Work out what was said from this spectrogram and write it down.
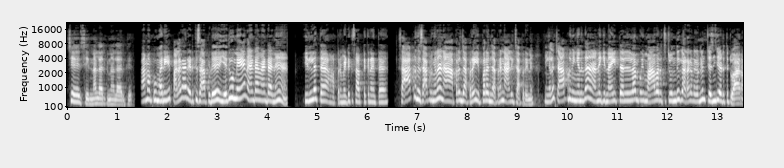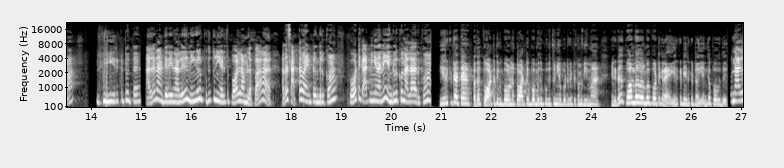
சரி சரி நல்லா இருக்கு நல்லா இருக்கு. ஆமா பூமாரி பலகாரம் எடுத்து சாப்பிடு. எதுவுமே வேண்டாம் வேண்டான்னு. இல்லத்த அப்புறமேட்டுக்கு சாப்பிட்டுக்கிறேன் அத்தை. சாப்பிடுங்க சாப்பிடுங்கன்னா நான் அப்புறம் சாப்பிட்றேன் இப்போ சாப்பிட்றேன் நாளைக்கு சாப்பிட்றேன்னு. நீங்களாம் சாப்பிடுவீங்கன்னு தான் அன்னைக்கு நைட் எல்லாம் போய் மாவு அரைச்சிட்டு வந்து கடை கடைன்னு செஞ்சு எடுத்துட்டு வரோம். இருக்கட்டும் அத்தை. நல்ல நாள் பெரிய நாள். நீங்களும் புது துணி எடுத்து போடலாம்லப்பா. அதான் சட்டை வாங்கிட்டு வந்திருக்கோம். போட்டு காட்டினீங்க தானே எங்களுக்கும் நல்லா இருக்கும். இருக்கட்டா இப்பதான் தோட்டத்துக்கு போகணும். தோட்டத்துக்கு போகும்போது புது துணியை போட்டுக்கிட்டு இருக்க முடியுமா? என்கிட்ட போகும்போது வரும்போது போட்டுக்கிறேன். இருக்கட்டும் இருக்கட்டும். எங்க போகுது? நல்ல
